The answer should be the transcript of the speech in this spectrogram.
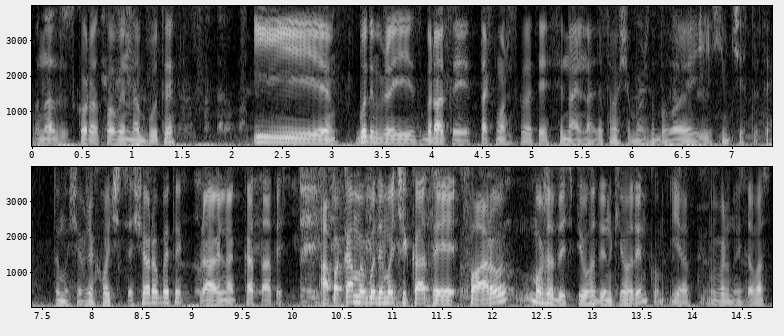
Вона вже скоро повинна бути. І будемо вже її збирати, так можна сказати, фінально, для того, щоб можна було її хімчистити. Тому що вже хочеться що робити? Правильно, кататись. А поки ми будемо чекати фару, може десь півгодинки годинку, я вернусь до вас,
